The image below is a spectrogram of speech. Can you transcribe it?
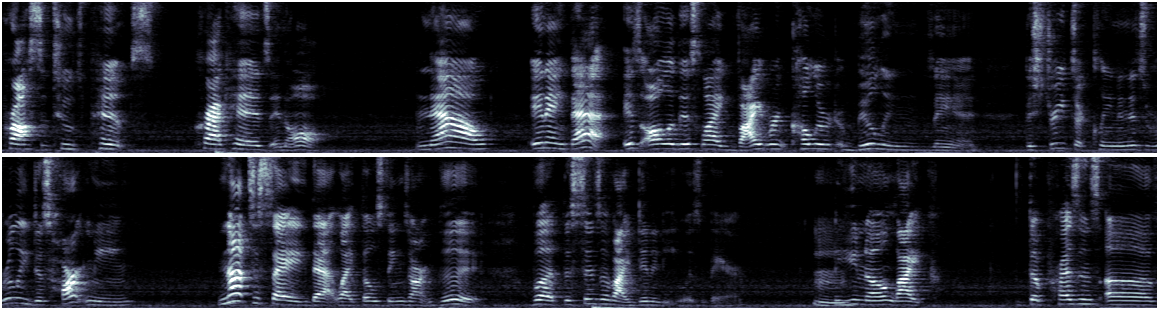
Prostitutes, pimps, crackheads, and all. Now, it ain't that. It's all of this like vibrant colored buildings and the streets are clean and it's really disheartening. Not to say that like those things aren't good, but the sense of identity was there Mm. you know like the presence of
